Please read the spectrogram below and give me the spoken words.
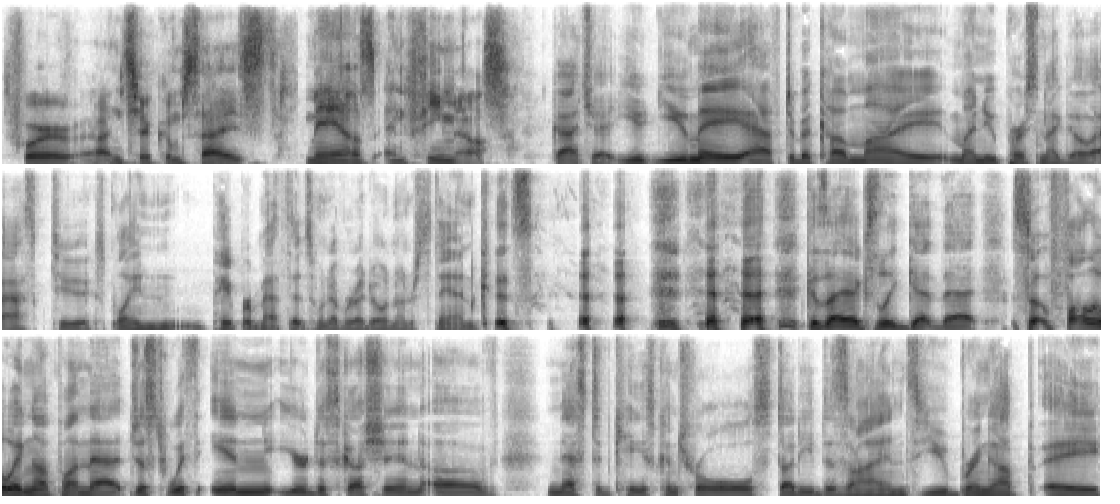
for uncircumcised males and females. Gotcha. You you may have to become my my new person I go ask to explain paper methods whenever I don't understand because because I actually get that. So following up on that, just within your discussion of nested case control study designs, you bring up a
